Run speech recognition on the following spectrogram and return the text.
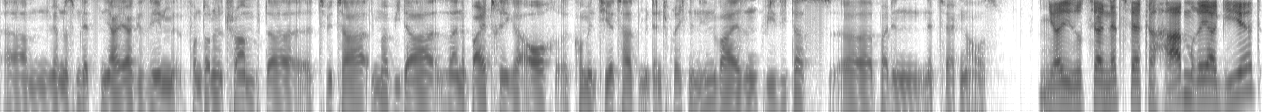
ähm, wir haben das im letzten Jahr ja gesehen von Donald Trump, da äh, Twitter immer wieder seine Beiträge auch äh, kommentiert hat mit entsprechenden Hinweisen. Wie sieht das äh, bei den Netzwerken aus? Ja, die sozialen Netzwerke haben reagiert,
